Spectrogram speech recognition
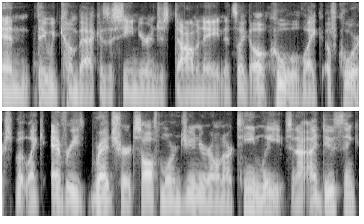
And they would come back as a senior and just dominate. And it's like, oh, cool. Like, of course. But like every redshirt sophomore and junior on our team leaves. And I, I do think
